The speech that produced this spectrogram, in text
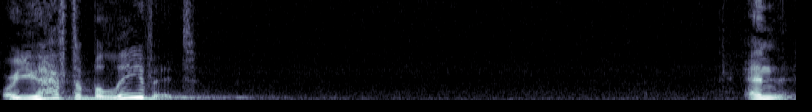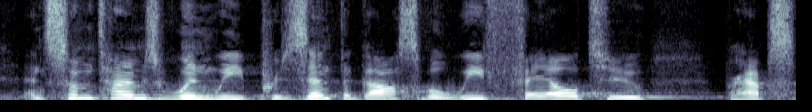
or you have to believe it. And, and sometimes when we present the gospel, we fail to perhaps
